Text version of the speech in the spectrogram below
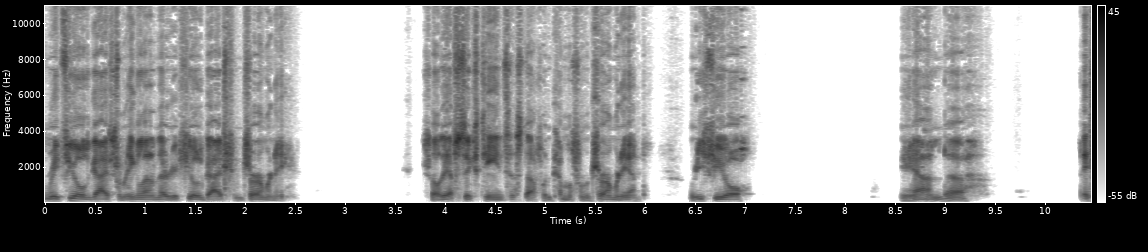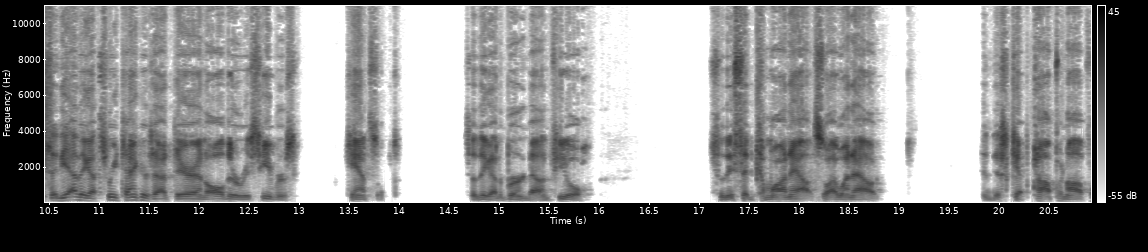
refueled guys from England and they refueled guys from Germany. So the F-16s and stuff would come from Germany and refuel. And uh, they said, yeah, they got three tankers out there and all their receivers canceled. So they got to burn down fuel. So they said, come on out. So I went out and just kept topping off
